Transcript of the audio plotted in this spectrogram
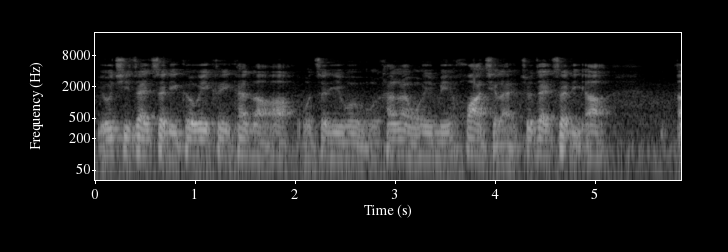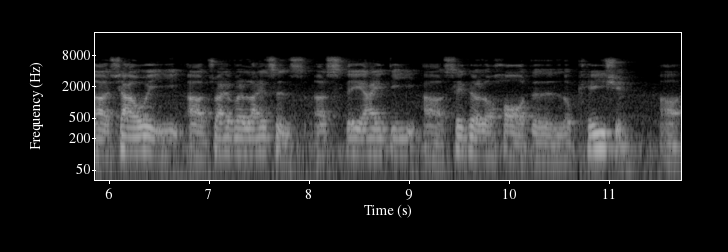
尤其在这里，各位可以看到啊，我这里我我看看我有没有画起来，就在这里啊啊，夏威夷啊，Driver License 啊，State ID 啊，Settler Hall 的 location 啊。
